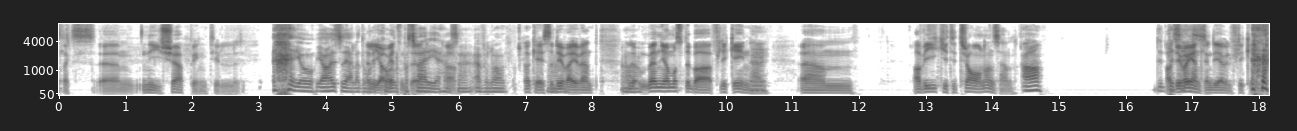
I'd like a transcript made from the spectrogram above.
sant. slags ehm, Nyköping till jo, jag har så jävla dålig koll på inte. Sverige, Ja. alltså överlag. Okej, så Ja. det var event. Men jag måste bara flika in här. Mm. Ehm, ja, vi gick ju till Tranan sen. Ja. Ja, det var egentligen det jag ville flika in.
